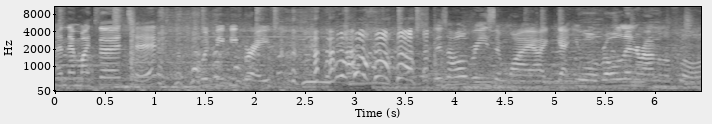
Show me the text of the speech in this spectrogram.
And then my third tip would be be brave. There's a whole reason why I get you all rolling around on the floor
